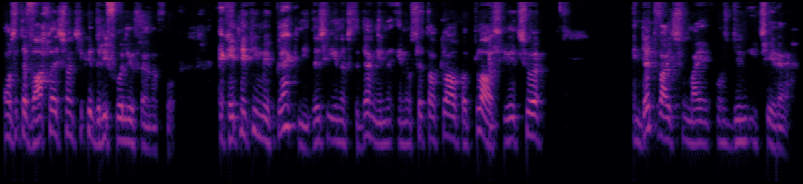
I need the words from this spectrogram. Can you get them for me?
ons het 'n waglys van seker 3 foliovelle vol. Ek het net nie meer plek nie. Dis die enigste ding en en ons sit al klaar op 'n plaas. Jy weet so en dit wys vir my ons doen ietsie reg.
